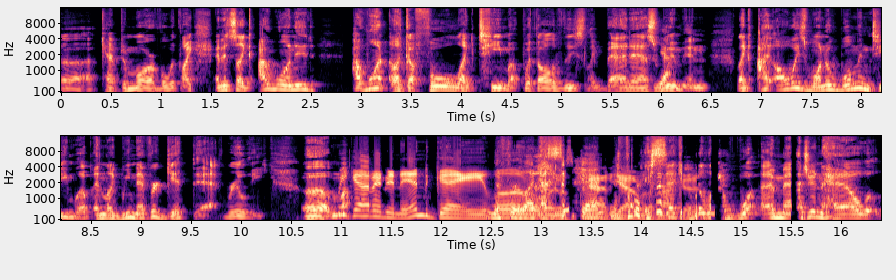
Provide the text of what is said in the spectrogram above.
uh, Captain Marvel, with like, and it's like I wanted, I want like a full like team up with all of these like badass Yeah. women. Like I always want a woman team up, and like we never get that really. Um, we got it in Endgame For, like, a it was second. bad. Yeah, it a second, but like, what, imagine how,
